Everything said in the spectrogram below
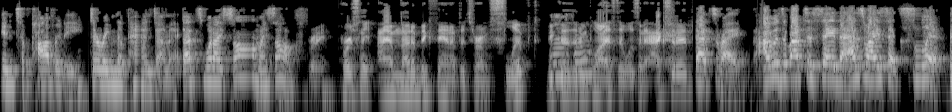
into poverty during the pandemic. That's what I saw myself. Right. Personally, I am not a big fan of the term slipped because mm-hmm. it implies there was an accident. That's right. I was about to say that. That's why I said slip.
